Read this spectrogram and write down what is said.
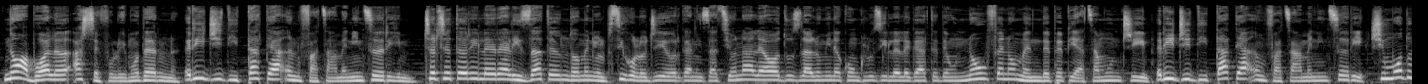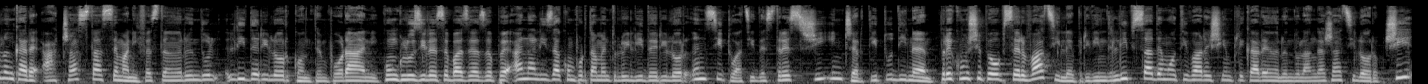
Noua boală a șefului modern, rigiditatea în fața amenințării. Cercetările realizate în domeniul psihologiei organizaționale au adus la lumină concluziile legate de un nou fenomen de pe piața muncii, rigiditatea în fața amenințării și modul în care aceasta se manifestă în rândul liderilor contemporani. Concluziile se bazează pe analiza comportamentului liderilor în situații de stres și incertitudine, precum și pe observațiile privind lipsa de motivare și implicare în rândul angajaților și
